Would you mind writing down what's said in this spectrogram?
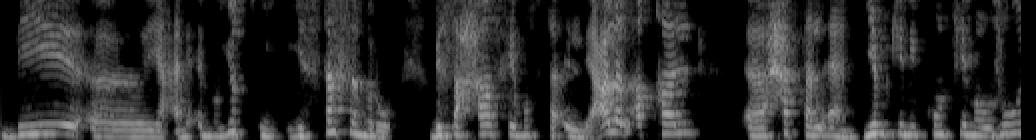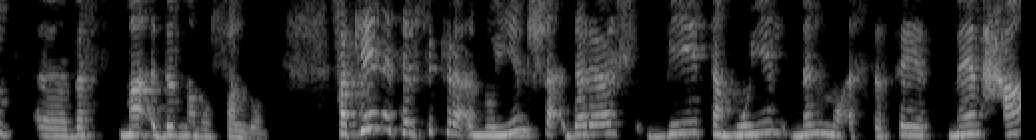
ب آه، يعني إنه يستثمروا بصحافة مستقلة. على الأقل آه، حتى الآن. يمكن يكون في موجود آه، بس ما قدرنا نوصل لهم فكانت الفكرة أنه ينشأ درج بتمويل من مؤسسات مانحة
